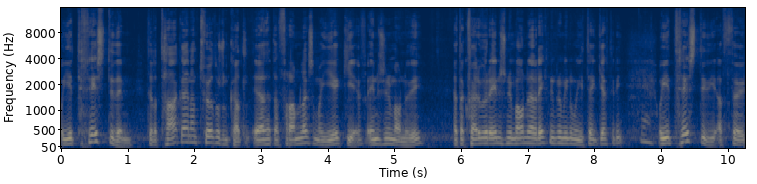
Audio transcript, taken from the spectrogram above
og ég treysti þeim til að taka þennan 2000 kall eða þetta framlag sem að ég gef einu sinni mánuði þetta hverfur einu sinni í mánuði af reikningum mínum og ég teki eftir því Já. og ég treysti því að þau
